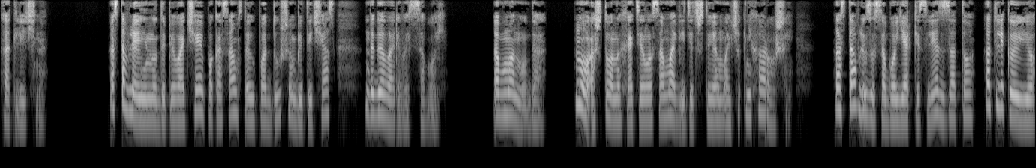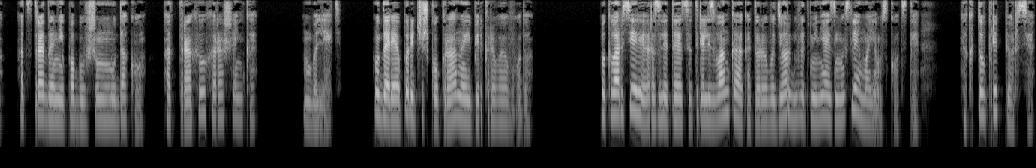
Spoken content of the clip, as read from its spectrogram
Отлично. Оставляю Инну допивать чай, пока сам стою под душем битый час, договариваясь с собой. Обману, да. Ну, а что она хотела сама видеть, что я мальчик нехороший? Оставлю за собой яркий след, зато отвлекаю ее от страданий по бывшему мудаку. Оттрахаю хорошенько. Блять. Ударяю по рычажку крана и перекрываю воду. По квартире разлетается трель звонка, который выдергивает меня из мысли о моем скотстве. Кто приперся?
